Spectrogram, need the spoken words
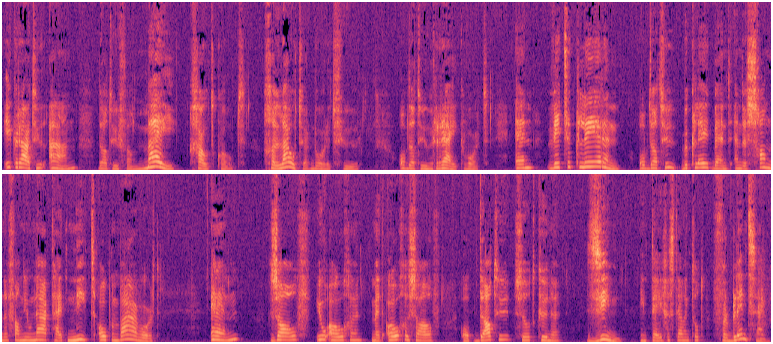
Ik raad u aan dat u van mij goud koopt, gelouter door het vuur, opdat u rijk wordt, en witte kleren, opdat u bekleed bent en de schande van uw naaktheid niet openbaar wordt. En zalf uw ogen met ogenzalf, opdat u zult kunnen zien in tegenstelling tot verblind zijn.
